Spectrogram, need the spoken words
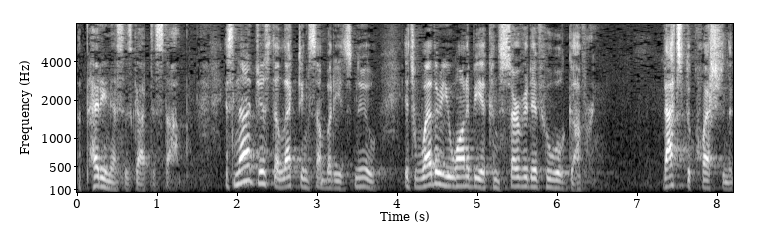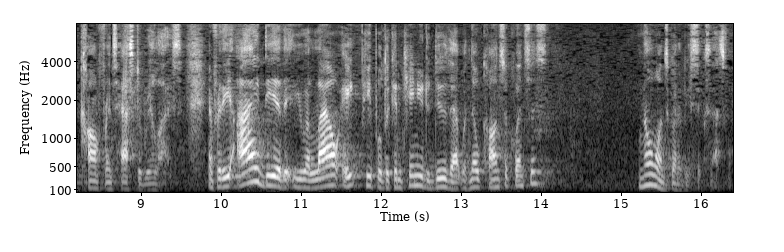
The pettiness has got to stop. It's not just electing somebody that's new, it's whether you want to be a conservative who will govern. That's the question the conference has to realize. And for the idea that you allow eight people to continue to do that with no consequences, no one's going to be successful.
